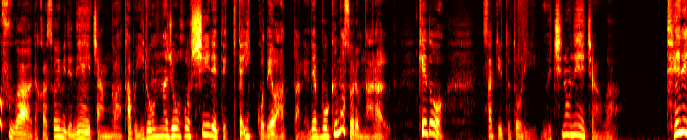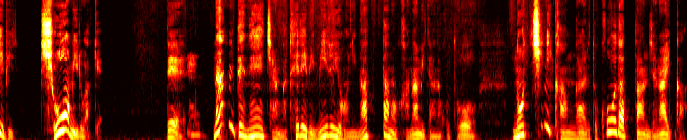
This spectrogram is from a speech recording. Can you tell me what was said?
オフは、だからそういう意味で姉ちゃんが多分いろんな情報を仕入れてきた一個ではあったんだよ。で、僕もそれを習う。けど、さっき言った通り、うちの姉ちゃんはテレビ超見るわけ。で、うんなんで姉ちゃんがテレビ見るようになったのかなみたいなことを、後に考えるとこうだったんじゃないか。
